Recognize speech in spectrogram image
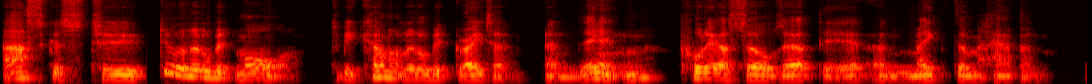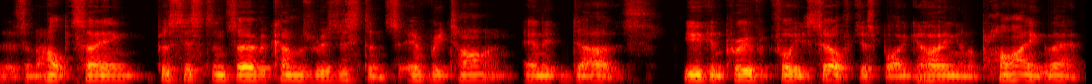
ask us to do a little bit more, to become a little bit greater, and then put ourselves out there and make them happen. There's an old saying, persistence overcomes resistance every time, and it does. You can prove it for yourself just by going and applying that.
